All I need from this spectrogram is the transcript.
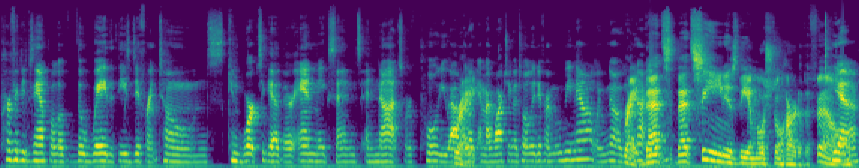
perfect example of the way that these different tones can work together and make sense and not sort of pull you out Right. like am i watching a totally different movie now like no Right. That's that scene is the emotional heart of the film. Yeah.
